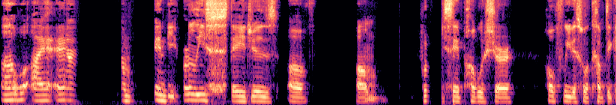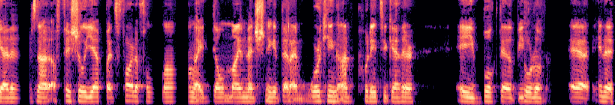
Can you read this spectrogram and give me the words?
Uh, well, I am um, in the early stages of um, the same publisher. Hopefully, this will come together. It's not official yet, but it's far enough along. I don't mind mentioning it that I'm working on putting together a book that would be sort of uh, in a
